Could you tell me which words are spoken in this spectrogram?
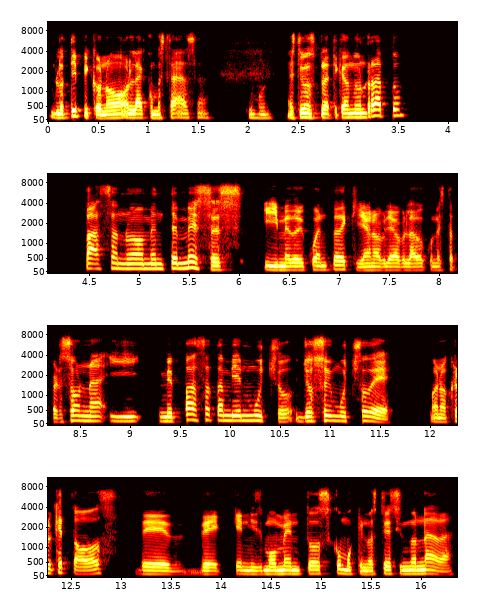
lo típico, ¿no? Hola, ¿cómo estás? Estuvimos platicando un rato. Pasan nuevamente meses y me doy cuenta de que ya no había hablado con esta persona y me pasa también mucho, yo soy mucho de, bueno, creo que todos, de, de que en mis momentos como que no estoy haciendo nada,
